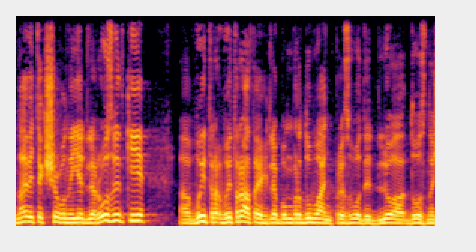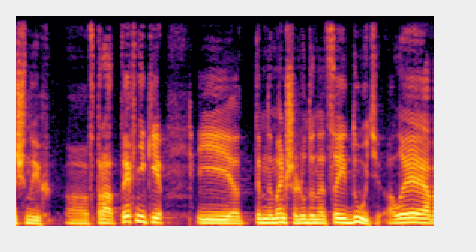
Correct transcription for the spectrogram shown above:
Навіть якщо вони є для розвідки, а, витрата їх для бомбардувань призводить для, до значних е, втрат техніки. І тим не менше люди на це йдуть. Але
